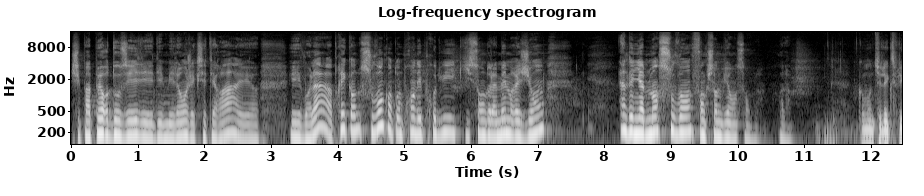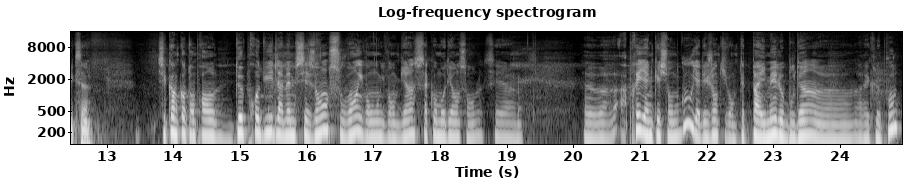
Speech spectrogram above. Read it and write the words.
J'ai pas peur d'oser des, des mélanges, etc. Et, euh, et voilà. Après, quand, souvent, quand on prend des produits qui sont de la même région, indéniablement, souvent fonctionnent bien ensemble. Voilà. Comment tu l'expliques ça? C'est comme quand on prend deux produits de la même saison, souvent ils vont, ils vont bien s'accommoder ensemble. Euh, euh, après, il y a une question de goût. Il y a des gens qui vont peut-être pas aimer le boudin euh, avec le poulpe,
